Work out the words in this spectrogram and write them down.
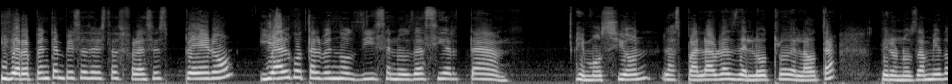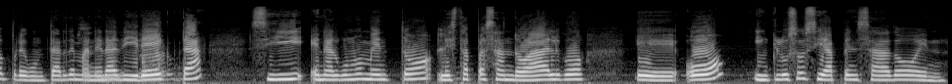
Y de repente empieza a hacer estas frases, pero, y algo tal vez nos dice, nos da cierta emoción, las palabras del otro, de la otra, pero nos da miedo preguntar de manera directa si en algún momento le está pasando algo eh, o incluso si ha pensado en,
